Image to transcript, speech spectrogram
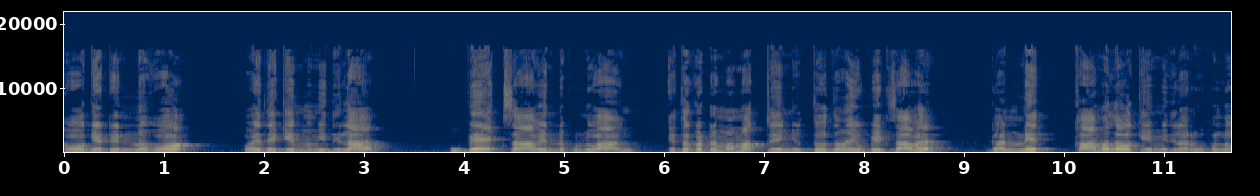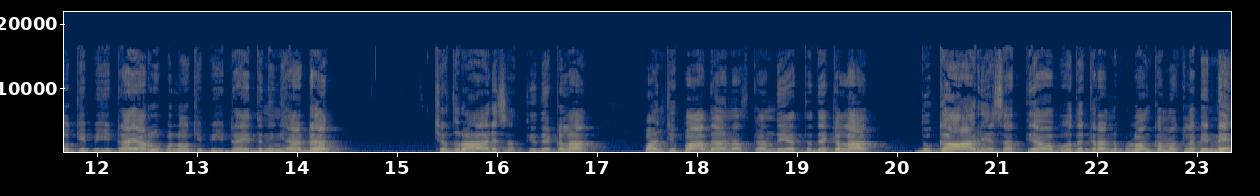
හෝ ගැටෙන්න හෝ ඔය දෙකෙන්ම මිදිලා උපේක්ෂා වෙන්න පුළුවන් එතකොට මමත්වයෙන් යුක්තව තමයි උපේක්ෂාව ගන්නෙත් කාම ලෝකයෙන් මිදලා රූප ලෝකෙ පිහිටයි අරූප ලෝකෙ පිහිටයි එතනින් එහාට චතුරාර්ය සත්‍ය දැකලා පංච උපාදානස්කන්ධය ඇත්ත දැකලා දුක්ඛ ආර්ය සත්‍ය අවබෝධ කරන්න පුළුවන් කමක් ලැබෙන්නේ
